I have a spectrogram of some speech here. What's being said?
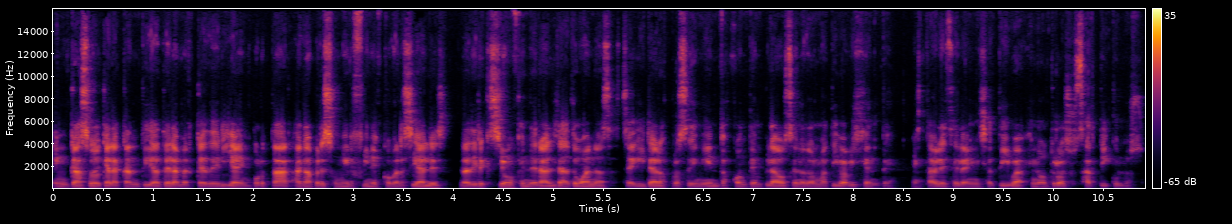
En caso de que la cantidad de la mercadería a importar haga presumir fines comerciales, la Dirección General de Aduanas seguirá los procedimientos contemplados en la normativa vigente, establece la iniciativa en otro de sus artículos.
